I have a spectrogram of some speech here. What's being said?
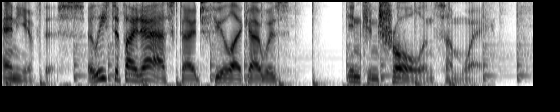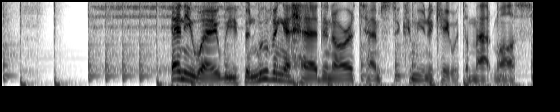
any of this. At least if I'd asked, I'd feel like I was in control in some way. Anyway, we've been moving ahead in our attempts to communicate with the Matmos.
